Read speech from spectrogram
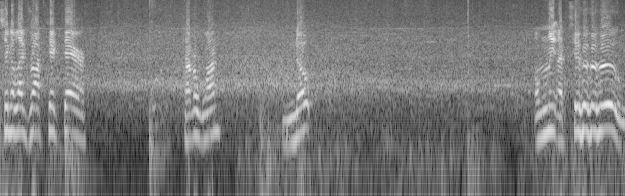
Single leg drop kick there. Cover one. Nope. Only a two.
